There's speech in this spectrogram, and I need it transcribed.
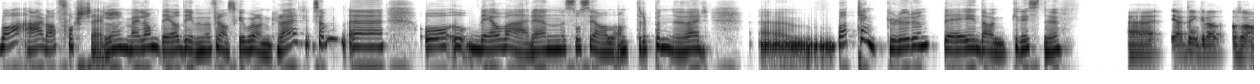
hva er da forskjellen mellom det å drive med franske blandeklær liksom, eh, og det å være en sosial entreprenør? Eh, hva tenker du rundt det i dag, Chris, du? Eh, jeg tenker at altså,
